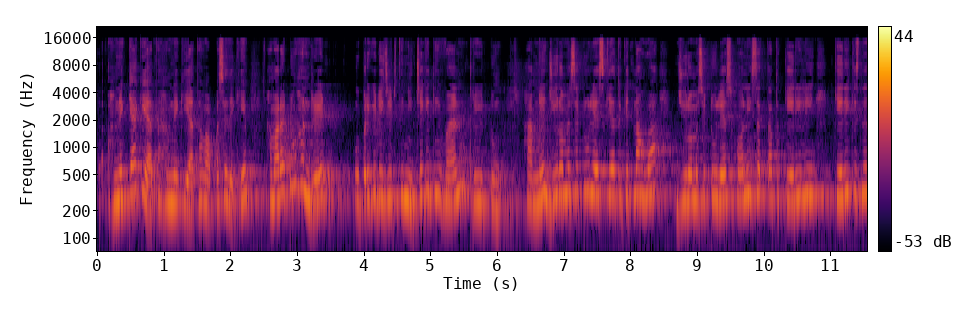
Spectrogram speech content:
तो हमने क्या किया था? हमने किया था, वापस से देखिए, हमारा टू हंड्रेड ऊपर की डिजिट थी, नीचे की थी वन थ्री टू हमने ज़ीरो में से टू लेस किया तो कितना हुआ? ज़ीरो में से टू लेस हो नहीं सकता तो केरी ली। केरी किसने,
